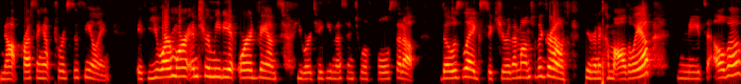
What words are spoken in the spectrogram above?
not pressing up towards the ceiling. If you are more intermediate or advanced, you are taking this into a full setup. Those legs, secure them onto the ground. You're gonna come all the way up, knee to elbow,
